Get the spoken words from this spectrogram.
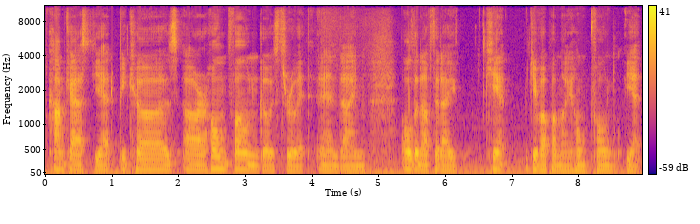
Comcast yet because our home phone goes through it, and I'm old enough that I can't give up on my home phone yet.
